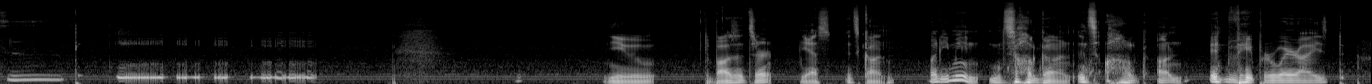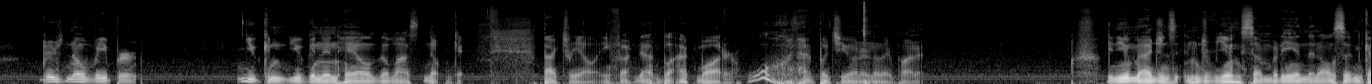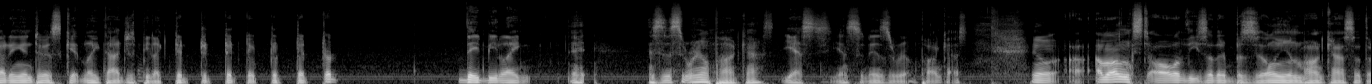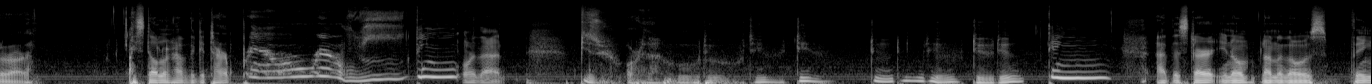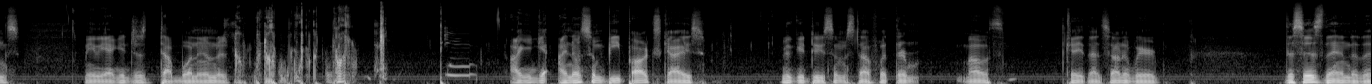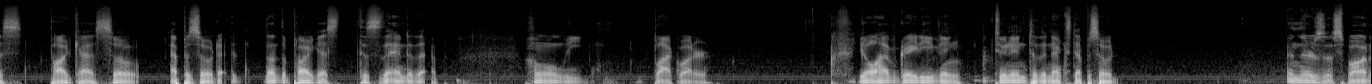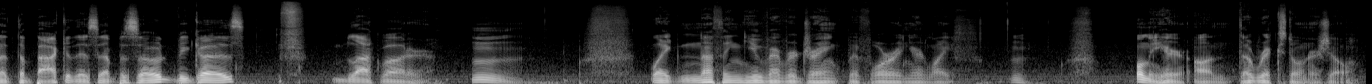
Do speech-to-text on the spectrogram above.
You deposit, sir? Yes, it's gone. What do you mean? It's all gone. It's all gone. It vaporized. There's no vapor. You can you can inhale the last. No, okay. Back to reality. Fuck that black water. Whoa, that puts you on another planet. Can you imagine interviewing somebody and then all of a sudden cutting into a skit like that? Just be like, they'd be like, "Is this a real podcast?" Yes, yes, it is a real podcast. You know, amongst all of these other bazillion podcasts that there are, I still don't have the guitar or that or the do do do do do do do do ding at the start. You know, none of those things. Maybe I could just dub one in. I can get. I know some beatbox guys who could do some stuff with their mouth. Okay, that sounded weird. This is the end of this podcast. So episode, not the podcast. This is the end of the. Holy Blackwater. You all have a great evening. Tune in to the next episode. And there's a spot at the back of this episode because Blackwater. Mmm. Like nothing you've ever drank before in your life. Mm. Only here on The Rick Stoner Show.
